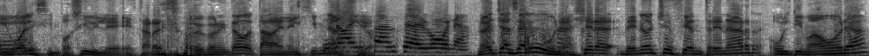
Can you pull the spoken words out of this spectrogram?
igual es imposible estar del todo desconectado. Estaba en el No hay gimnasio. chance alguna. No hay chance alguna. Ayer de noche fui a entrenar, última hora,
